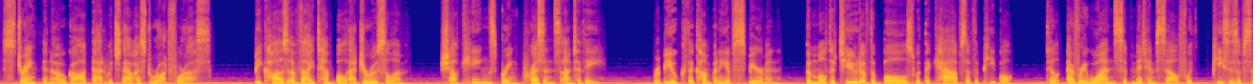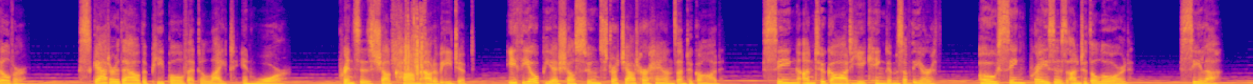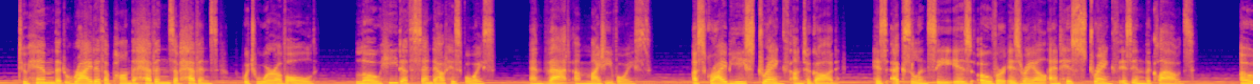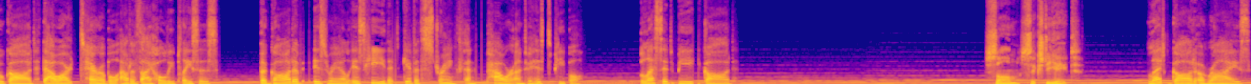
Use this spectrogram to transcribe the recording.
Strengthen, O God, that which thou hast wrought for us. Because of thy temple at Jerusalem shall kings bring presents unto thee. Rebuke the company of spearmen, the multitude of the bulls with the calves of the people, till every one submit himself with pieces of silver. Scatter thou the people that delight in war. Princes shall come out of Egypt. Ethiopia shall soon stretch out her hands unto God. Sing unto God, ye kingdoms of the earth. O sing praises unto the Lord. Selah. To him that rideth upon the heavens of heavens, which were of old, lo, he doth send out his voice, and that a mighty voice. Ascribe ye strength unto God. His excellency is over Israel, and his strength is in the clouds. O God, thou art terrible out of thy holy places. The God of Israel is he that giveth strength and power unto his people. Blessed be God. Psalm 68 Let God arise,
